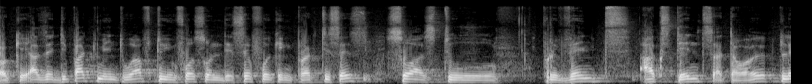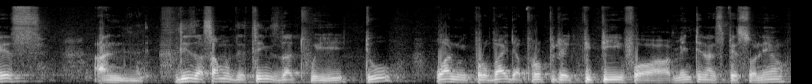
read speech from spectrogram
okay, as a department, we have to enforce on the safe working practices so as to prevent accidents at our workplace. And these are some of the things that we do one, we provide appropriate PPE for our maintenance personnel.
